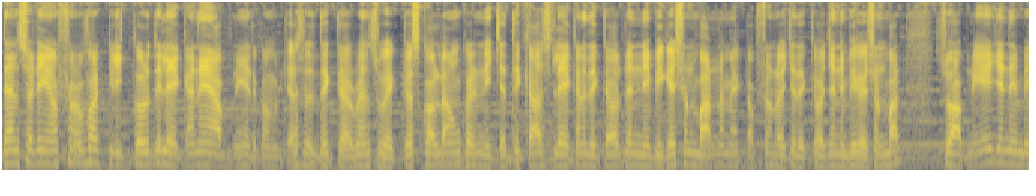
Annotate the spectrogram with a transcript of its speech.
দেন সেটিং অপশনের উপর ক্লিক করে দিলে এখানে আপনি এরকম ইন্টারফেস দেখতে পারবেন। সো একটু স্কল ডাউন করে নিচের দিকে আসলে এখানে দেখতে পাচ্ছেন নেভিগেশন বার নামে একটা অপশন রয়েছে। দেখতে পাচ্ছেন নেভিগেশন বার সো আপনি এই যে নেভিগেশন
